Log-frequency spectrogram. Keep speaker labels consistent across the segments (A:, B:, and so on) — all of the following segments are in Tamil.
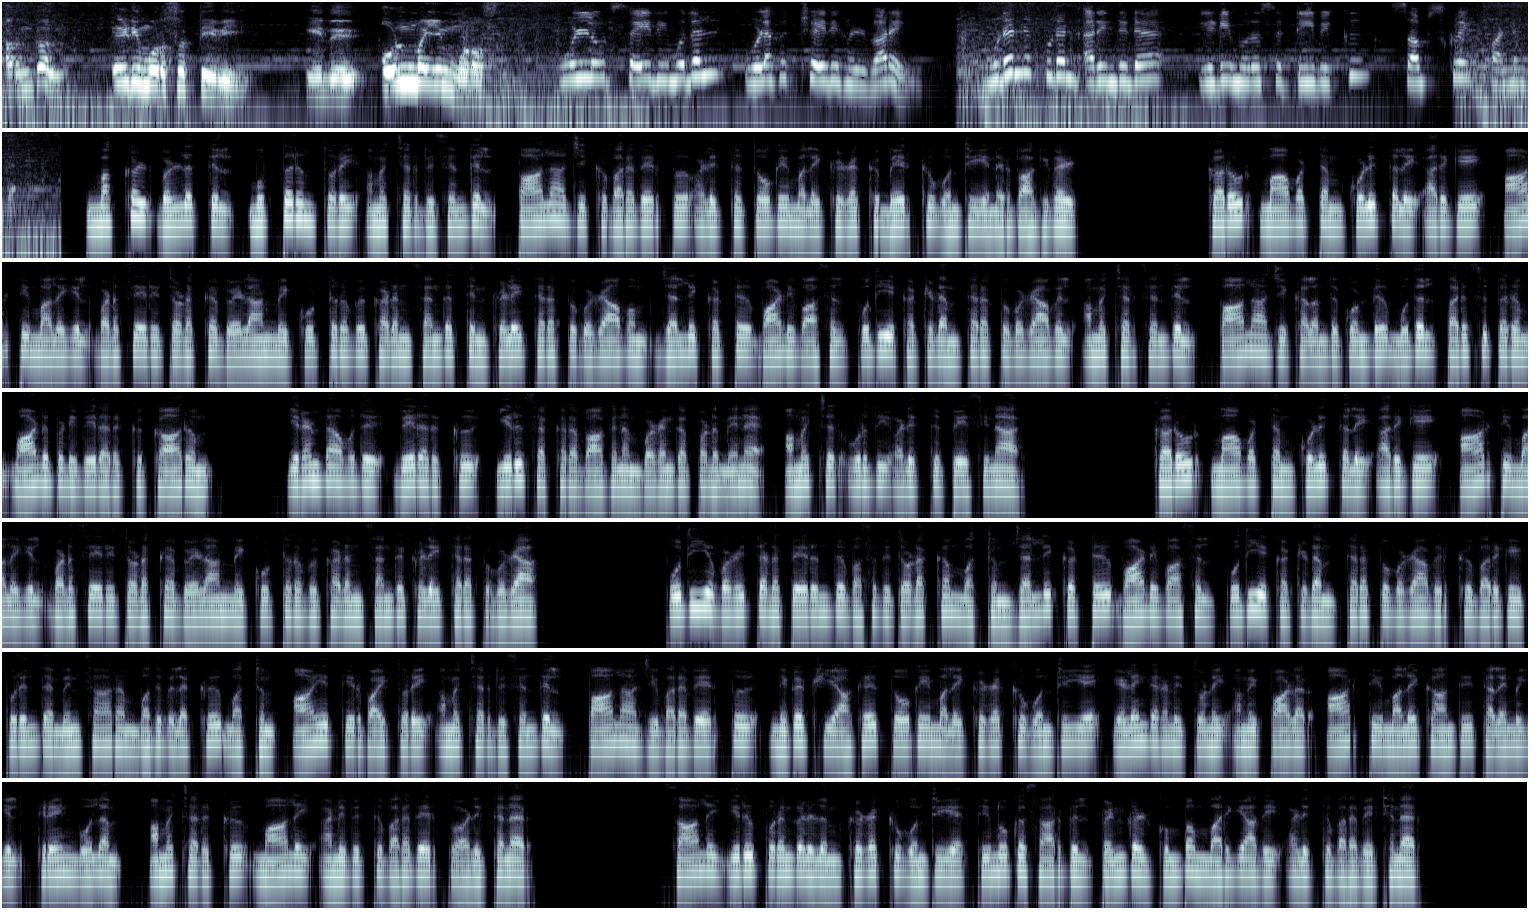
A: பாருங்கள் இடிமுரசு டிவி இது உண்மையின் முரசு.
B: உள்ளூர் செய்தி முதல் உலகச் செய்திகள் வரை உடனுக்குடன் அறிந்திட இடிமுரசு டிவிக்கு சப்ஸ்கிரைப் பண்ணுங்க.
C: மக்கள் வெள்ளத்தில் முப்பெரும் துறை அமைச்சர் விசெந்தில் பாலாஜிக்கு வரவேற்பு அளித்த தோகைமலை கிழக்கு மேற்கு ஒன்றிய நிர்வாகிகள் கரூர் மாவட்டம் குளித்தலை அருகே ஆர்டி மலையில் வடசேரி தொடக்க வேளாண்மை கூட்டுறவு கடன் சங்கத்தின் கிளை திறப்பு விழாவும் ஜல்லிக்கட்டு வாடிவாசல் புதிய கட்டிடம் திறப்பு விழாவில் அமைச்சர் செந்தில் பாலாஜி கலந்து கொண்டு முதல் பரிசு பெறும் மாடுபிடி வீரருக்கு காரும் இரண்டாவது வீரருக்கு இரு சக்கர வாகனம் வழங்கப்படும் என அமைச்சர் உறுதி அளித்து பேசினார். கரூர் மாவட்டம் குளித்தலை அருகே ஆர்டி மலையில் வடசேரி தொடக்க வேளாண்மை கூட்டுறவு கடன் சங்க கிளை திறப்பு விழா புதிய வழித்தட பேருந்து வசதி தொடக்கம் மற்றும் ஜல்லிக்கட்டு வாடிவாசல் புதிய கட்டிடம் திறப்பு விழாவிற்கு வருகை புரிந்த மின்சாரம் மதுவிலக்கு மற்றும் ஆயத்தீர்வாய்த்துறை அமைச்சர் விசெந்தில் பாலாஜி வரவேற்பு நிகழ்ச்சியாக தோகைமலை கிழக்கு ஒன்றிய இளைஞரணி துணை அமைப்பாளர் ஆர் டி மலைகாந்தி தலைமையில் கிரேன் மூலம் அமைச்சருக்கு மாலை அணிவித்து வரவேற்பு அளித்தனர். சாலை இருபுறங்களிலும் கிழக்கு ஒன்றிய திமுக சார்பில் பெண்கள் கும்பம் மரியாதை அளித்து வரவேற்றனர்.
